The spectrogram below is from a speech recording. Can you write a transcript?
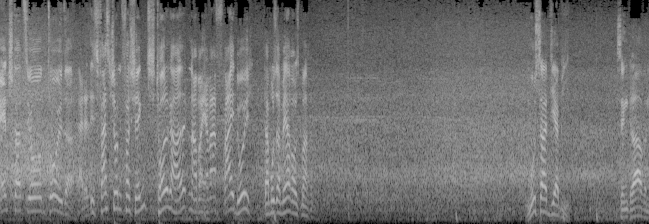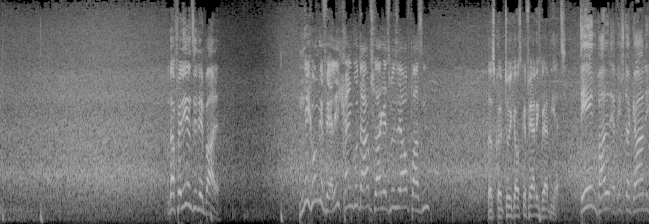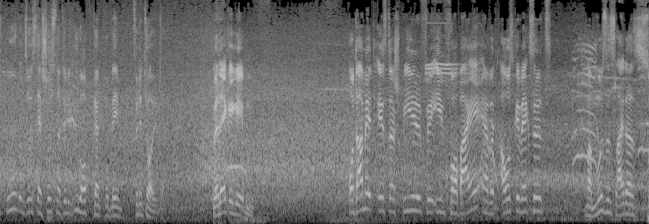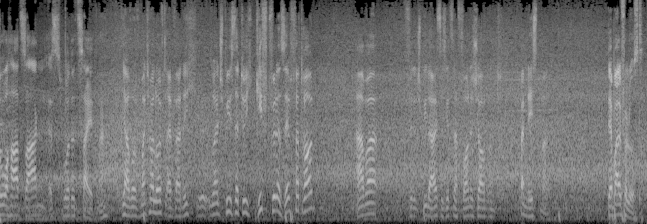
Endstation Torhüter. Ja, das ist fast schon verschenkt. Toll gehalten, aber er war frei durch. Da muss er mehr rausmachen. Moussa Diaby. Sind Graven. Und da verlieren sie den Ball. Nicht ungefährlich, kein guter Abschlag. Jetzt müssen sie aufpassen. Das könnte durchaus gefährlich werden jetzt. Den Ball erwischt er gar nicht gut und so ist der Schuss natürlich überhaupt kein Problem für den Torhüter. Wird Ecke geben. Und damit ist das Spiel für ihn vorbei. Er wird ausgewechselt. man muss es leider so hart sagen, es wurde Zeit. Ne? Ja, aber manchmal läuft es einfach nicht. So ein Spiel ist natürlich Gift für das Selbstvertrauen. Aber für den Spieler heißt es jetzt nach vorne schauen und beim nächsten Mal. Der Ballverlust.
